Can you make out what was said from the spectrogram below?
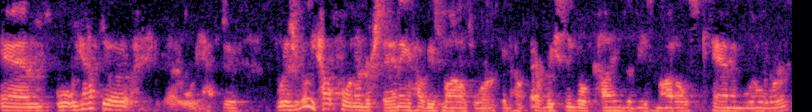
And what we have to, I think, uh, what we have to, what is really helpful in understanding how these models work and how every single kind of these models can and will work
